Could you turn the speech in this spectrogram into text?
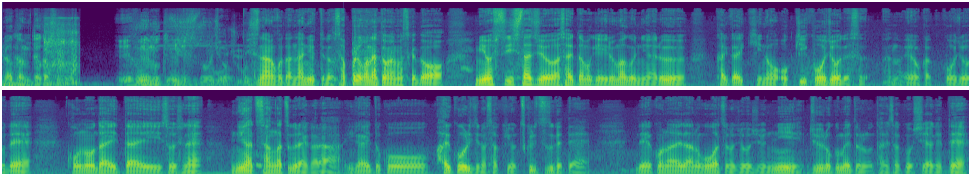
中見隆の FM 芸術道場リスナーの方は何言ってるのかさっぱりわかんないと思いますけど、三好スタジオは埼玉県入間郡にある開会機の大きい工場です。あの、絵を描く工場で、この大体、そうですね、2月3月ぐらいから意外とこう、ハイクオリティの作品を作り続けて、で、この間の5月の上旬に16メートルの対策を仕上げて、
